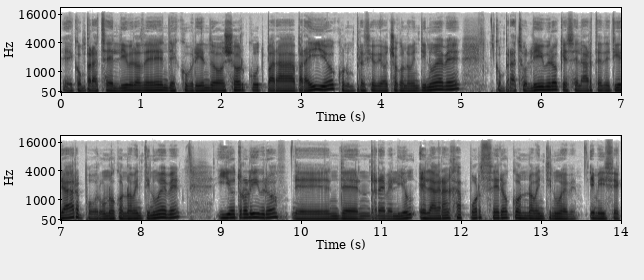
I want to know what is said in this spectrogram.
eh, compraste el libro de Descubriendo Shortcut para, para ello con un precio de 8,99, compraste un libro que es El arte de tirar por 1,99 y otro libro de Rebelión en la granja por 0,99 y me dice,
